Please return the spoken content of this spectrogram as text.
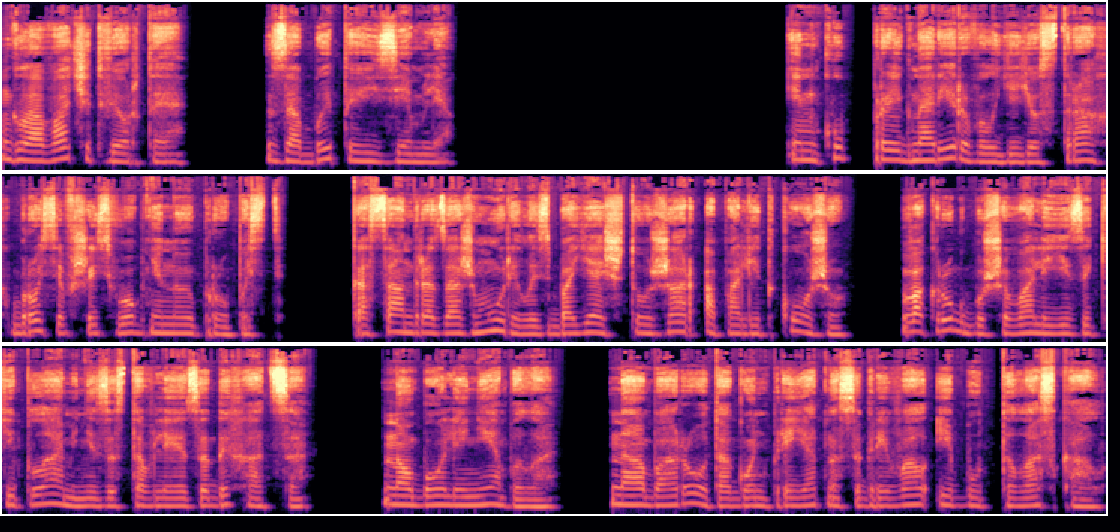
Глава четвертая. Забытые земли. Инкуб проигнорировал ее страх, бросившись в огненную пропасть. Кассандра зажмурилась, боясь, что жар опалит кожу. Вокруг бушевали языки пламени, заставляя задыхаться. Но боли не было. Наоборот, огонь приятно согревал и будто ласкал.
